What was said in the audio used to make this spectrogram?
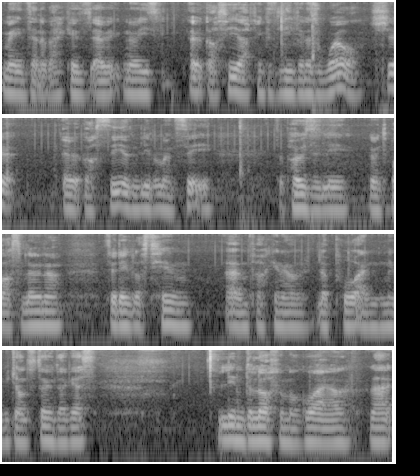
main centre back is Eric. No, he's Eric Garcia. I think is leaving as well. Shit, Eric Garcia is leaving Man City. Supposedly going to Barcelona, so they've lost him. Um, fucking hell, Laporte and maybe John Stones, I guess. Lindelof and Maguire, like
